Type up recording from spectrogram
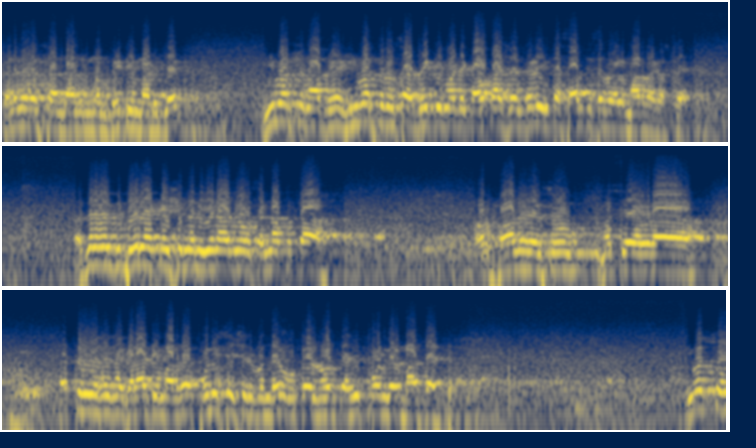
ಕಳೆದ ವರ್ಷ ನಾನು ನಿಮ್ಮನ್ನು ಭೇಟಿ ಮಾಡಿದ್ದೆ. ಈ ವರ್ಷ ನಾ ಈ ವರ್ಷನೂ ಸಹ ಭೇಟಿ ಮಾಡಲಿಕ್ಕೆ ಅವಕಾಶ ಅಂತೇಳಿ ಇಂಥ ಶಾಂತಿ ಸಭೆಗಳು ಮಾಡಿದಾಗ ಅಷ್ಟೇ. ಬಗ್ಗೆ ಬೇರೆ ಕೇಶನ್ನಲ್ಲಿ ನಲ್ಲಿ ಏನಾದರೂ ಸಣ್ಣ ಪುಟ್ಟ ಅವ್ರ ಫಾಲೋವರ್ಸು ಮತ್ತೆ ಅವರ ಹತ್ತಿರವರೆಗಿನ ಗಲಾಟೆ ಮಾಡಿದಾಗ ಪೊಲೀಸ್ ಸ್ಟೇಷನ್ ಬಂದಾಗ ಮುಖಗಳು ನೋಡ್ತಾ ಇದ್ದೀವಿ ಫೋನ್ಗಳು ಮಾಡ್ತಾ ಇರ್ತೀರ ಇವತ್ತು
